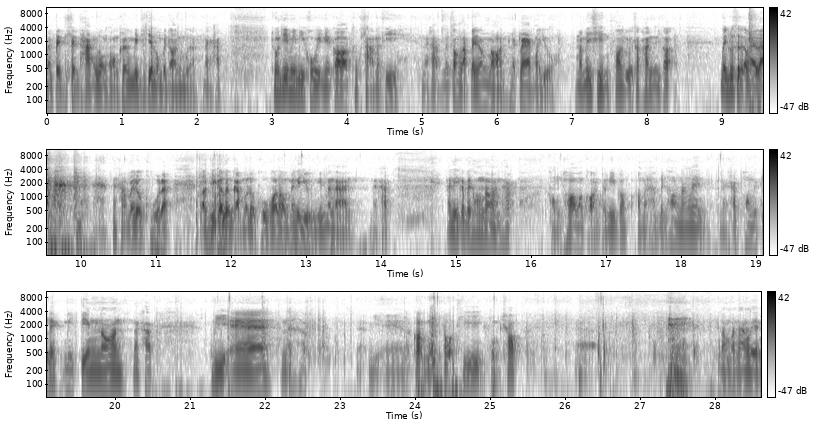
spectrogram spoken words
มันเป็นเส้นทางลงของเครื่องบินที่จะลงไปดอนเมืองนะครับช่วงที่ไม่มีโควิดเนี่ยก็ทุกสามนาทีนะครับไม่ต้องหลับไม่ต้องนอนแรก ๆ มาอยู่ มันไม่ชินพออยู่สักพักหนึ่งก็ไม่รู้สึกอะไรแล้วนะครับไม่โดนคูแล้วตอนนี้ก็เริ่มกลับมาโดนคูเพราะเราไม่ได้อยู่อย่างนี้มานานนะครับ อันนี้ก็เป็นห้องนอนครับของพ่อมาก่อน ตอนนี้ก็เอามาทำเป็นห้องนั่งเล่นนะครับ ห้องเล็กๆ มีเตียงนอนนะครับ มีแอร์นะครับมีแอร์แล้วก็มีโต๊ะที่ผมชอบ อ่ามานั่งเล่น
